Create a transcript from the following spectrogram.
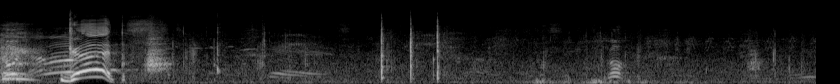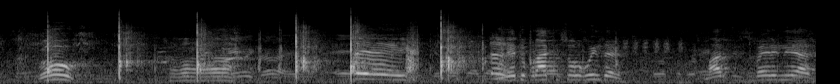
Good. Go. Go. Hey! We need to practice all winter. March is very near.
